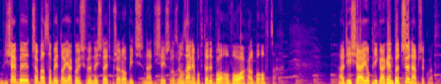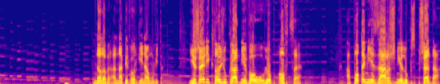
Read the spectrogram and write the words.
Dzisiaj by trzeba sobie to jakoś wymyśleć, przerobić na dzisiejsze rozwiązania, bo wtedy było o wołach albo owcach. A dzisiaj o plikach MP3 na przykład. No dobra, ale najpierw oryginał mówi tak. Jeżeli ktoś ukradnie wołu lub owce, a potem je zarżnie lub sprzeda,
